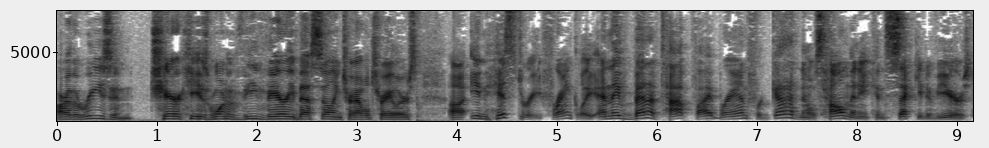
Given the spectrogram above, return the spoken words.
are the reason Cherokee is one of the very best selling travel trailers uh, in history, frankly. And they've been a top five brand for God knows how many consecutive years.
